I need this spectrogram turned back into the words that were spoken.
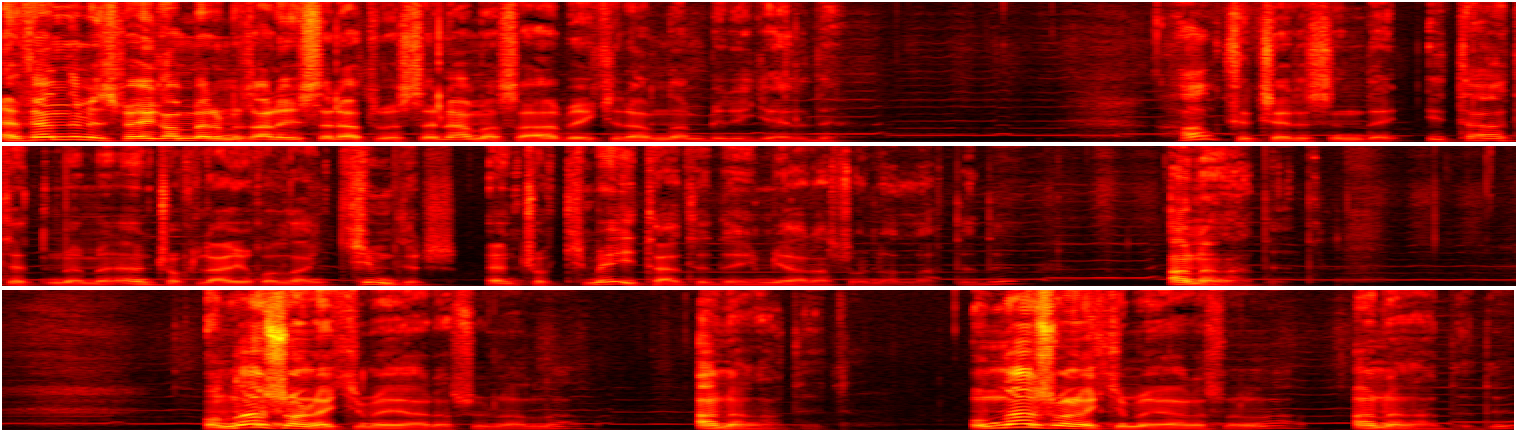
Efendimiz Peygamberimiz Aleyhisselatü Vesselam'a sahabe-i kiramdan biri geldi halk içerisinde itaat etmeme en çok layık olan kimdir? En çok kime itaat edeyim ya Resulallah dedi. Anana dedi. Ondan sonra kime ya Resulallah? Anana dedi. Ondan sonra kime ya Resulallah? Anana dedi.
